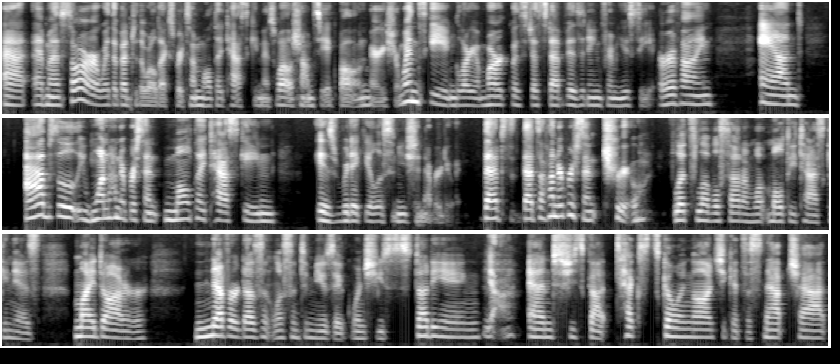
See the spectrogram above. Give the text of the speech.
at MSR with a bunch of the world experts on multitasking as well. Shamsi Iqbal and Mary Czerwinski and Gloria Mark was just up visiting from UC Irvine. And absolutely 100% multitasking is ridiculous and you should never do it that's that's 100% true. Let's level set on what multitasking is. My daughter never doesn't listen to music when she's studying. Yeah. And she's got texts going on. She gets a Snapchat.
